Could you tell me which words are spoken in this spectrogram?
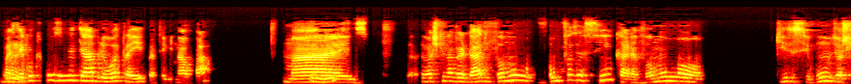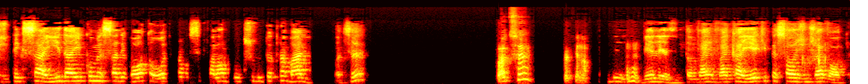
Mas uhum. qualquer coisa a gente abre outra aí para terminar o papo. Mas uhum. eu acho que, na verdade, vamos, vamos fazer assim, cara. Vamos 15 segundos, eu acho que a gente tem que sair daí e começar de volta outra para você falar um pouco sobre o teu trabalho. Pode ser? Pode ser. Por que não? Beleza. Então vai, vai cair aqui, pessoal, a gente já volta.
